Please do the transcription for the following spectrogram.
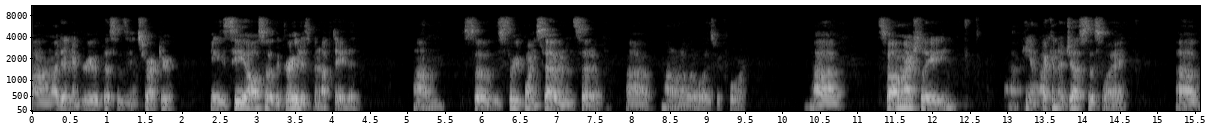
Um, I didn't agree with this as the instructor. And you can see also the grade has been updated. Um, so this 3.7 instead of, uh, I don't know what it was before. Uh, so I'm actually, uh, you know, I can adjust this way. Uh,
